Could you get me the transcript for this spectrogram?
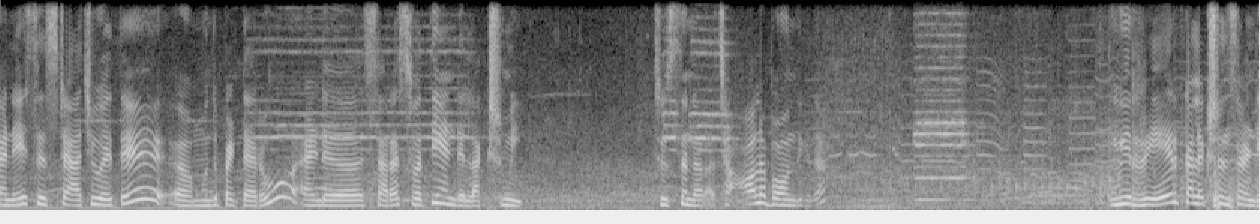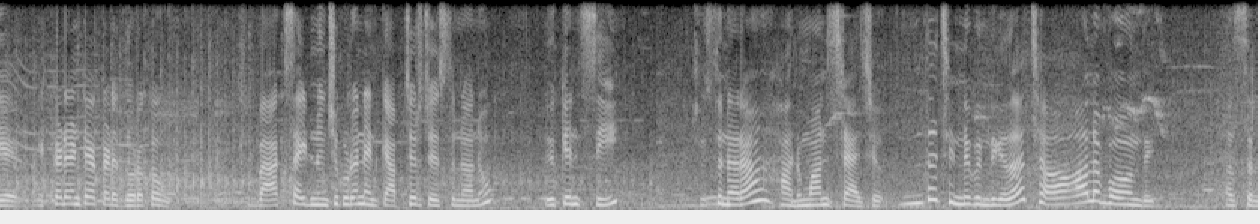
గణేష్ స్టాచ్యూ అయితే ముందు పెట్టారు. And Saraswati and Lakshmi. చూస్తున్నారా? చాలా బాగుంది కదా? ఇవి రేర్ కలెక్షన్స్ అండి. ఎక్కడంటే అక్కడ దొరకవు. బ్యాక్ సైడ్ నుంచి కూడా నేను క్యాప్చర్ చేస్తున్నాను. యూ కెన్ సీ చూస్తున్నారా? హనుమాన్ స్టాచ్యూ. ఇంత చిన్నగా ఉంది కదా? చాలా బాగుంది. అసలు.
